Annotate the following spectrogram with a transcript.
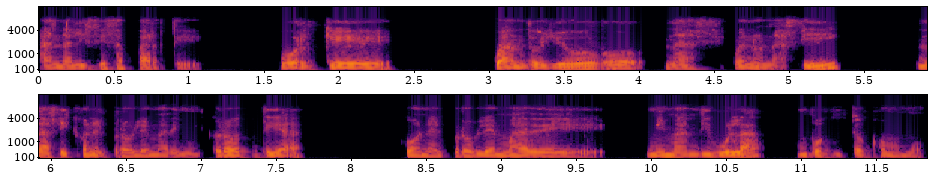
analicé esa parte, porque cuando yo nací, bueno, nací, nací con el problema de microtia, con el problema de mi mandíbula, un poquito como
